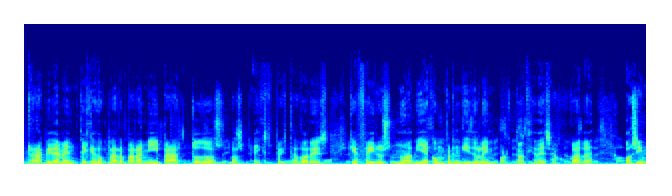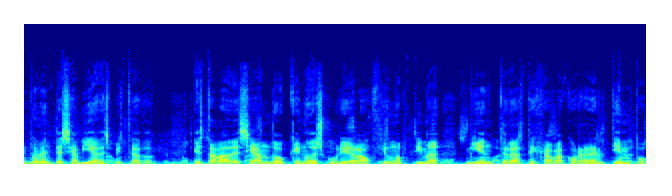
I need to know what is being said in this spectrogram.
Rápidamente quedó claro para mí y para todos los espectadores que Feirus no había comprendido la importancia de esa jugada, o simplemente se había despistado. Estaba deseando que no descubriera la opción óptima mientras dejaba correr el tiempo.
